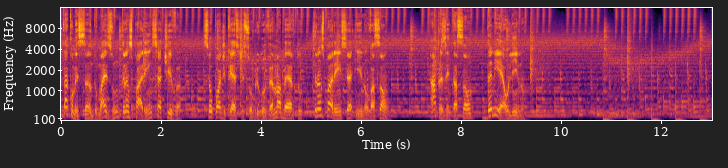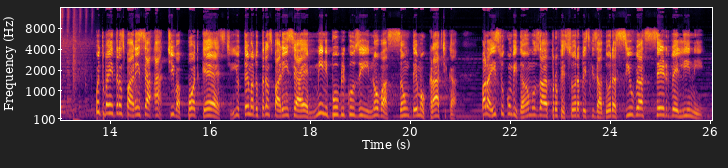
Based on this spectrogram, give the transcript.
Está começando mais um Transparência Ativa, seu podcast sobre o governo aberto, transparência e inovação. apresentação: Daniel Lino. Muito bem, Transparência Ativa Podcast. E o tema do Transparência é Mini Públicos e Inovação Democrática. Para isso, convidamos a professora pesquisadora Silvia Cervellini.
